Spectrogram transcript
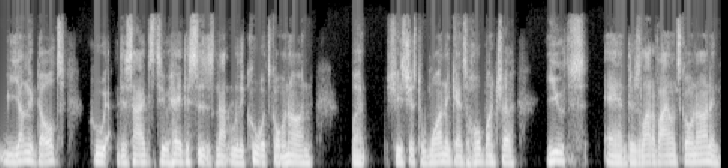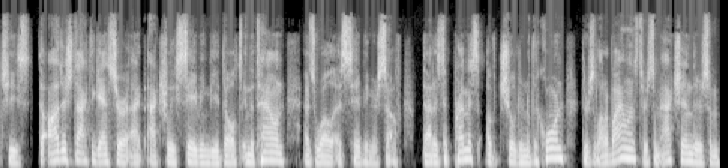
young adult who decides to, hey, this is not really cool what's going on, but she's just one against a whole bunch of youths and there's a lot of violence going on and she's the odds are stacked against her at actually saving the adults in the town as well as saving herself. That is the premise of children of the corn. There's a lot of violence there's some action there's some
